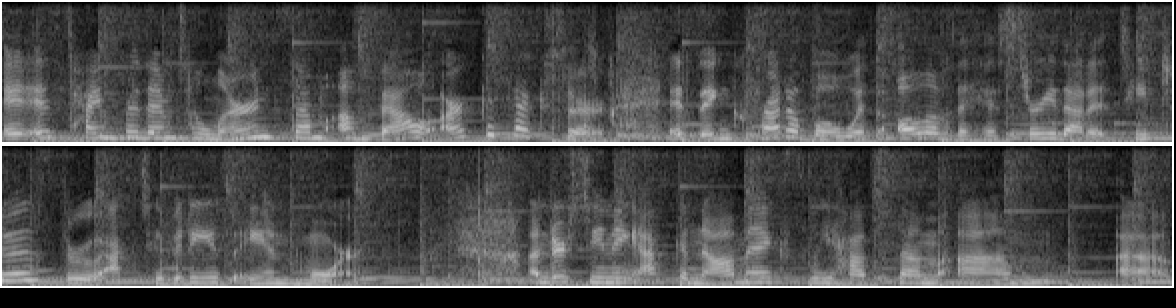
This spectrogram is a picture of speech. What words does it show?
It is time for them to learn some about architecture. It's incredible with all of the history that it teaches through activities and more. Understanding economics, we have some um, uh,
